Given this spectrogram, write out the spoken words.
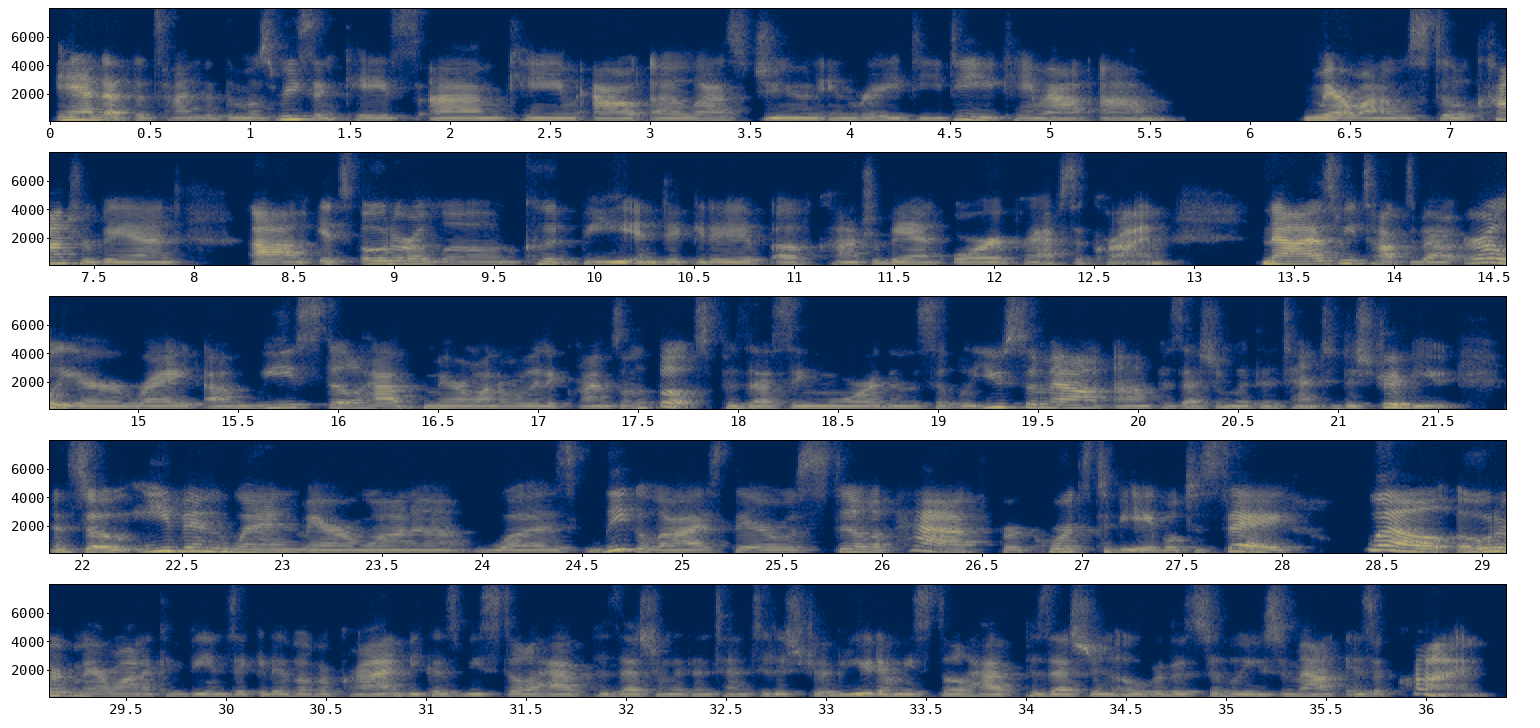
and at the time that the most recent case um, came out uh, last June in re D.D. came out, um, marijuana was still contraband, um, its odor alone could be indicative of contraband or perhaps a crime. Now, as we talked about earlier, right, um, we still have marijuana related crimes on the books, possessing more than the civil use amount, um, possession with intent to distribute. And so, even when marijuana was legalized, there was still a path for courts to be able to say, well, odor of marijuana can be indicative of a crime because we still have possession with intent to distribute and we still have possession over the civil use amount is a crime.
